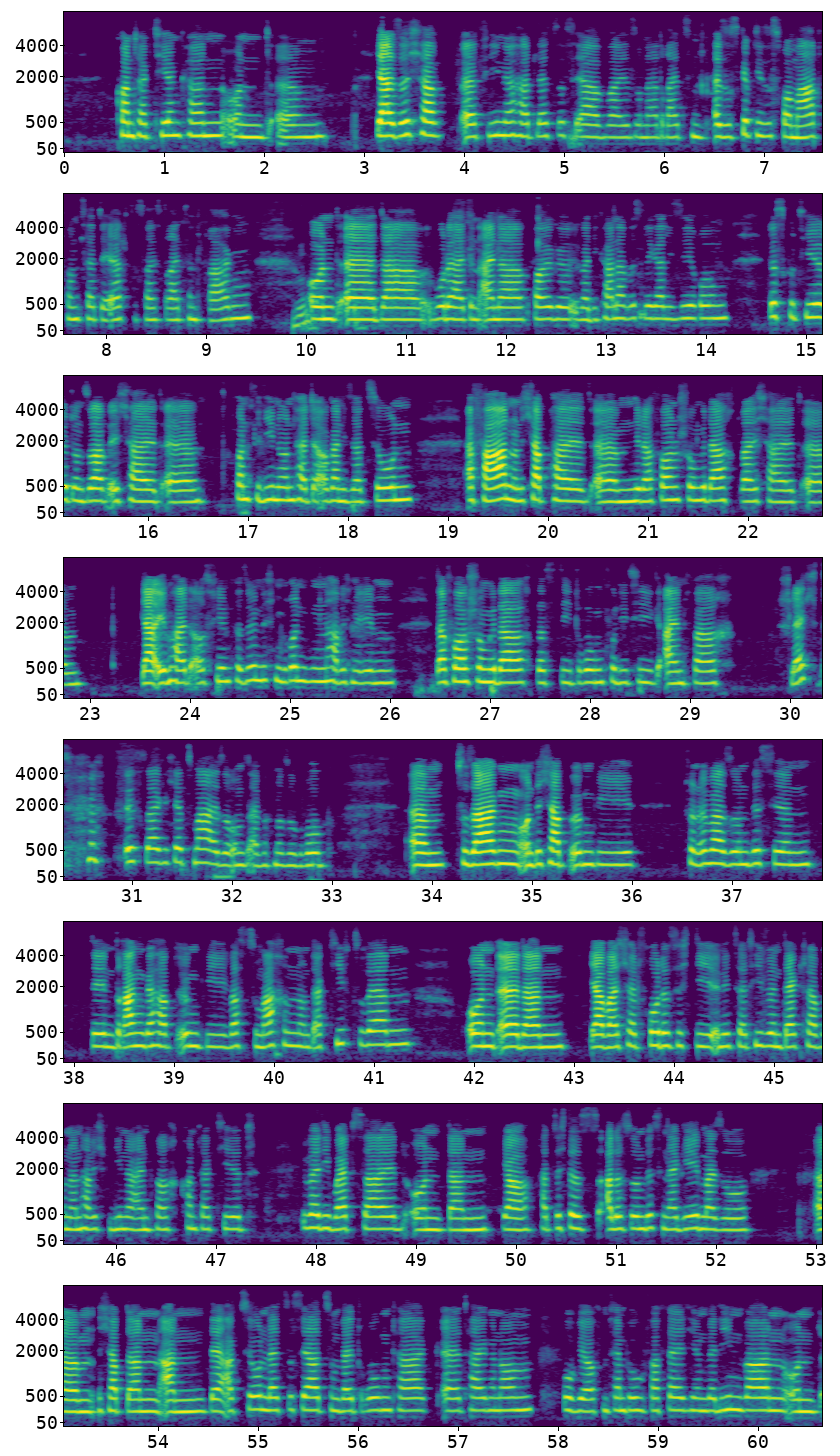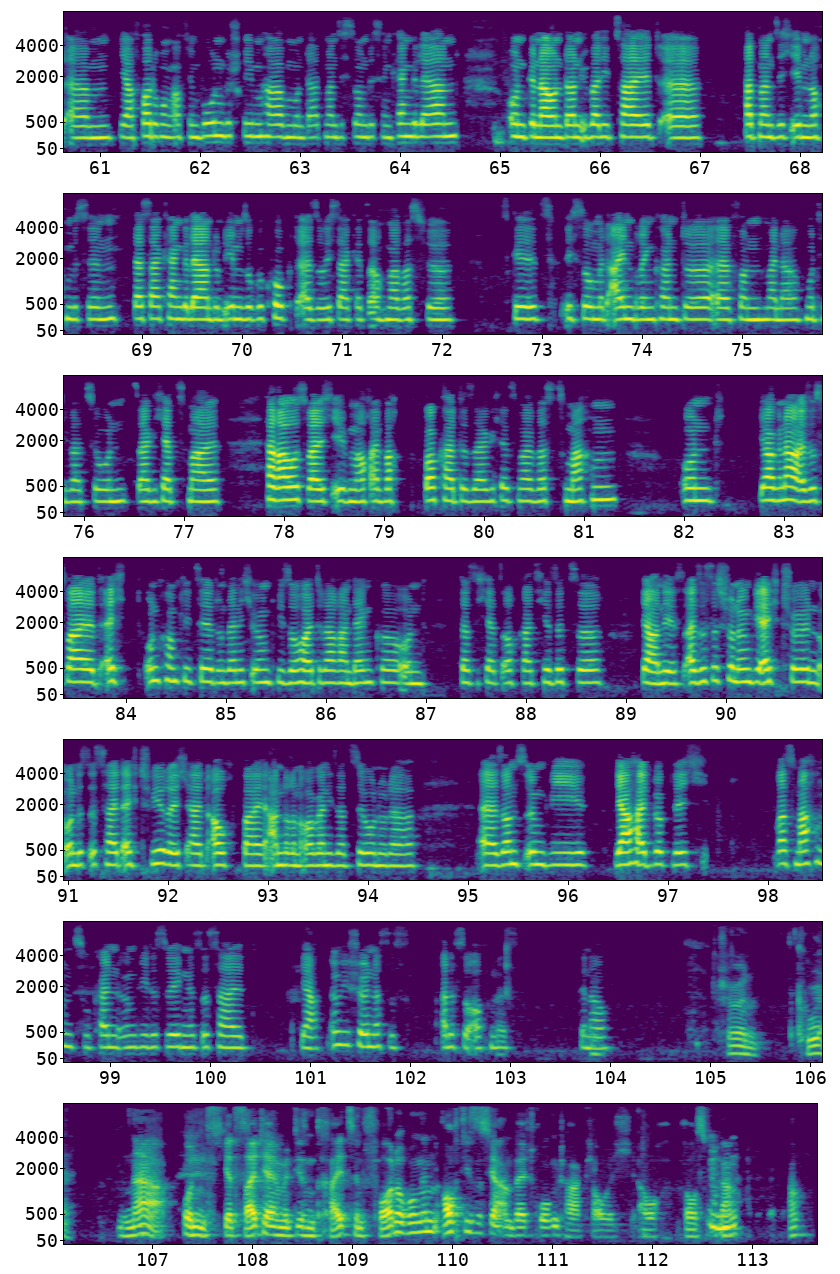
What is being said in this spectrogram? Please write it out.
kontaktieren kann. Und ähm, ja, also ich habe, äh, Fline hat letztes Jahr bei so einer 13, also es gibt dieses Format vom ZDF, das heißt 13 Fragen. Mhm. Und äh, da wurde halt in einer Folge über die Cannabis-Legalisierung diskutiert und so habe ich halt äh, von Feline und halt der Organisation erfahren und ich habe halt ähm, mir davon schon gedacht, weil ich halt ähm, ja eben halt aus vielen persönlichen Gründen habe ich mir eben davor schon gedacht, dass die Drogenpolitik einfach schlecht ist, sage ich jetzt mal, also um es einfach nur so grob ähm, zu sagen. Und ich habe irgendwie schon immer so ein bisschen den Drang gehabt, irgendwie was zu machen und aktiv zu werden. Und äh, dann ja, war ich halt froh, dass ich die Initiative entdeckt habe. Und dann habe ich Felina einfach kontaktiert über die Website. Und dann ja, hat sich das alles so ein bisschen ergeben. Also ähm, ich habe dann an der Aktion letztes Jahr zum Weltdrogentag äh, teilgenommen, wo wir auf dem Tempelhofer Feld hier in Berlin waren und ähm, ja, Forderungen auf den Boden geschrieben haben und da hat man sich so ein bisschen kennengelernt und genau und dann über die Zeit äh, hat man sich eben noch ein bisschen besser kennengelernt und eben so geguckt. Also ich sage jetzt auch mal, was für Skills ich so mit einbringen könnte äh, von meiner Motivation, sage ich jetzt mal, heraus, weil ich eben auch einfach Bock hatte, sage ich jetzt mal, was zu machen. Und ja, genau, also es war halt echt unkompliziert und wenn ich irgendwie so heute daran denke und dass ich jetzt auch gerade hier sitze, ja, nee, also es ist schon irgendwie echt schön und es ist halt echt schwierig, halt auch bei anderen Organisationen oder äh, sonst irgendwie, ja, halt wirklich was machen zu können irgendwie. Deswegen ist es halt, ja, irgendwie schön, dass es alles so offen ist. Genau. Schön. Cool. Na, und jetzt seid ihr mit diesen 13 Forderungen auch dieses Jahr am Weltdrogentag, glaube ich, auch rausgegangen. Mhm. Ja.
